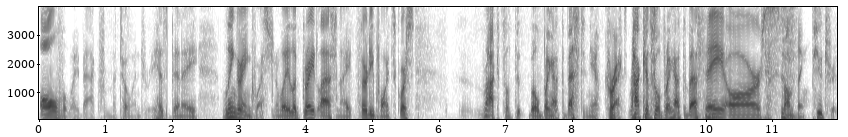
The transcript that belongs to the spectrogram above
all the way back from the toe injury has been a lingering question. Well, he looked great last night, 30 points. Of course, Rockets will, do, will bring out the best in you. Correct. Rockets will bring out the best in you They are something. putrid.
